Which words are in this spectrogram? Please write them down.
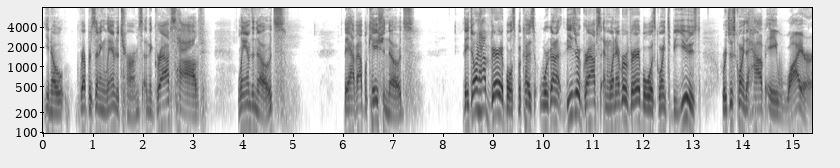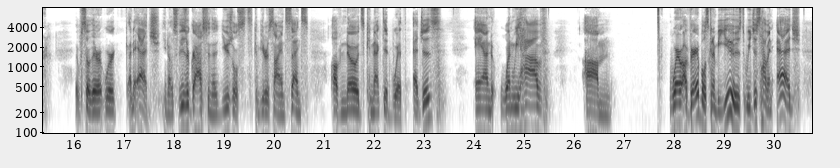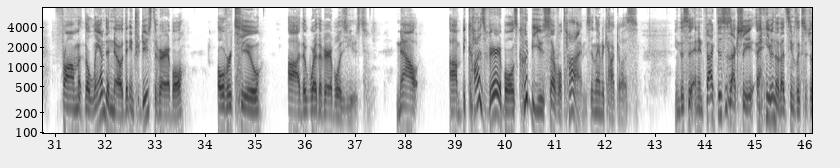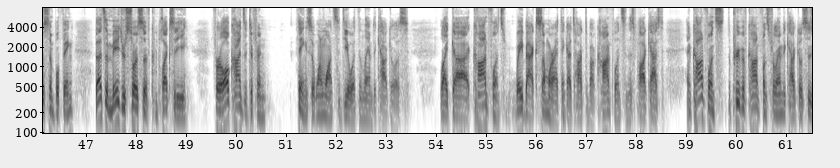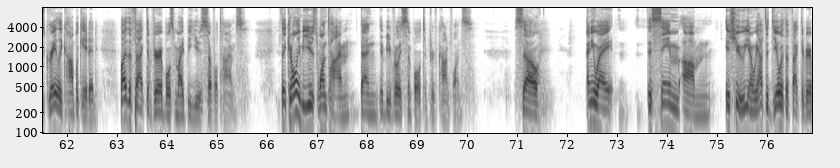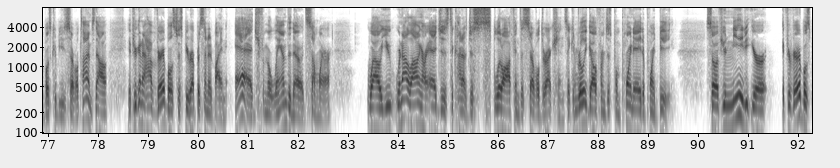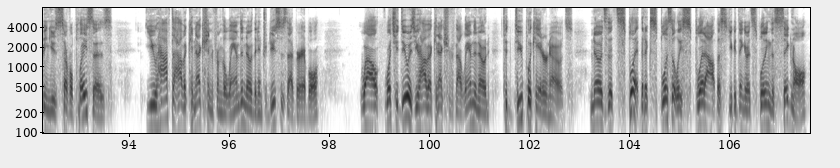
you know, representing lambda terms, and the graphs have lambda nodes. They have application nodes. They don't have variables because we're gonna. These are graphs, and whenever a variable was going to be used, we're just going to have a wire. So there, we're an edge. You know, so these are graphs in the usual computer science sense of nodes connected with edges. And when we have um, where a variable is going to be used, we just have an edge from the lambda node that introduced the variable over to uh, the, where the variable is used. Now, um, because variables could be used several times in lambda calculus, Mean, this is, and in fact, this is actually, even though that seems like such a simple thing, that's a major source of complexity for all kinds of different things that one wants to deal with in lambda calculus. Like uh, confluence way back somewhere i think i talked about confluence in this podcast. And confluence the proof of confluence for lambda calculus is greatly complicated by the fact that variables might be used several times. If they could only be used one time then it'd be really simple to prove confluence. So anyway this same um, issue you know we have to deal with the fact that variables could be used several times now if you're going to have variables just be represented by an edge from the lambda node somewhere well, you we're not allowing our edges to kind of just split off into several directions. It can really go from just from point A to point B. So if you need your if your variable is being used several places, you have to have a connection from the lambda node that introduces that variable. Well, what you do is you have a connection from that lambda node to duplicator nodes, nodes that split, that explicitly split out this. You could think of it splitting the signal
